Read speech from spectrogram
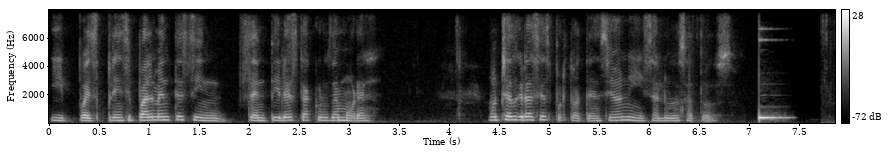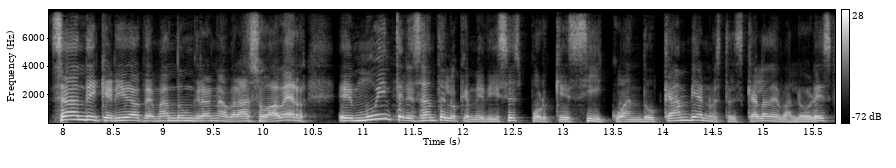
Y pues principalmente sin sentir esta cruda moral. Muchas gracias por tu atención y saludos a todos. Sandy, querida, te mando un gran abrazo. A ver, eh, muy interesante lo que me dices porque sí, cuando cambia nuestra escala de valores,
